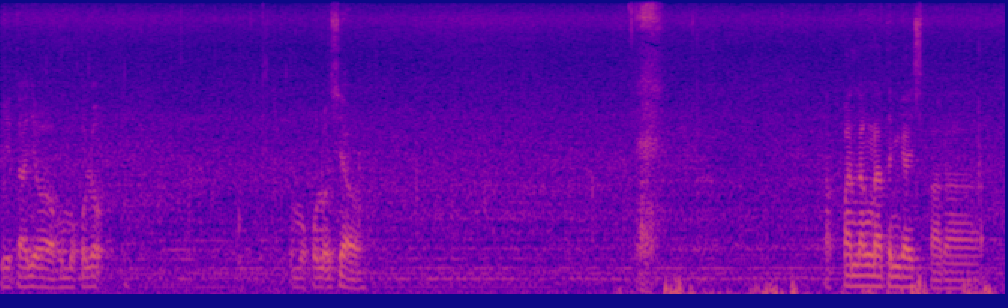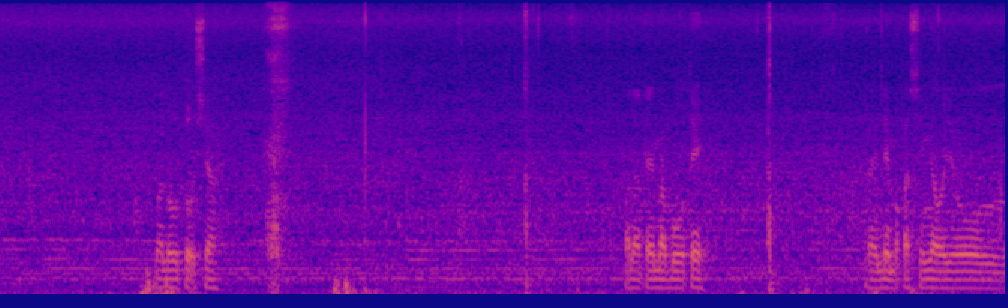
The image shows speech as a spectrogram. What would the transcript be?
Kita nyo, ah, kumukulo. Kumukulo siya, oh. Takpan lang natin guys para maluto siya. Para natin mabuti para hindi makasingaw yung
